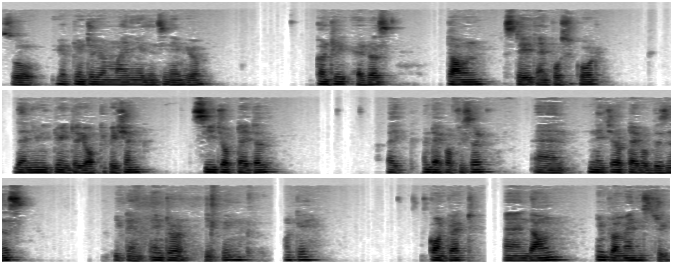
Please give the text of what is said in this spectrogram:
So you have to enter your manning agency name here. Country address town state and postal code then you need to enter your occupation see job title like deck officer and nature of type of business. You can enter shipping okay contract and down employment history.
